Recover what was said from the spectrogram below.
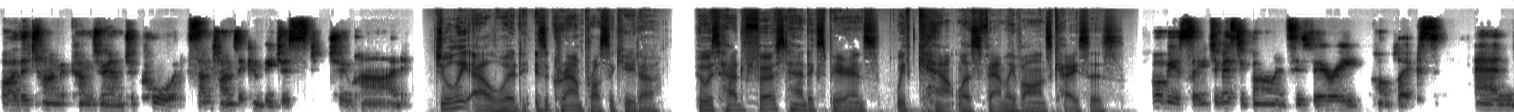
by the time it comes around to court, sometimes it can be just too hard. Julie Alwood is a Crown prosecutor who has had first hand experience with countless family violence cases. Obviously, domestic violence is very complex and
